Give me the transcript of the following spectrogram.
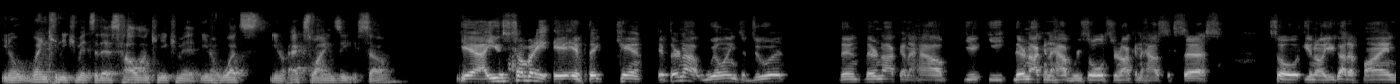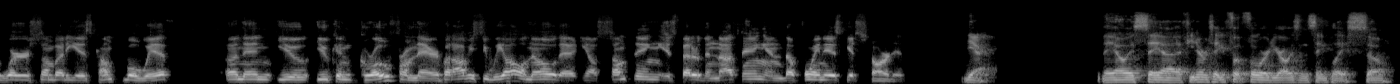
you know when can you commit to this how long can you commit you know what's you know x y and z so yeah you somebody if they can't if they're not willing to do it then they're not going to have you, you they're not going to have results they're not going to have success so, you know, you got to find where somebody is comfortable with and then you you can grow from there. But obviously we all know that, you know, something is better than nothing and the point is get started. Yeah. They always say uh, if you never take a foot forward, you're always in the same place. So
